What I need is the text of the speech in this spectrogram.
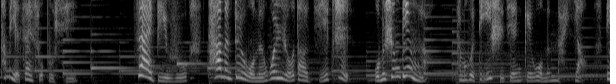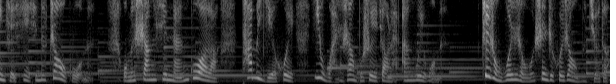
他们也在所不惜。再比如，他们对我们温柔到极致，我们生病了，他们会第一时间给我们买药，并且细心的照顾我们。我们伤心难过了，他们也会一晚上不睡觉来安慰我们。这种温柔甚至会让我们觉得，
